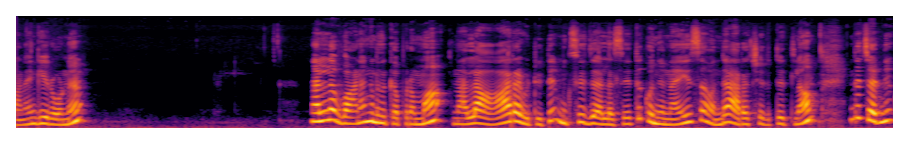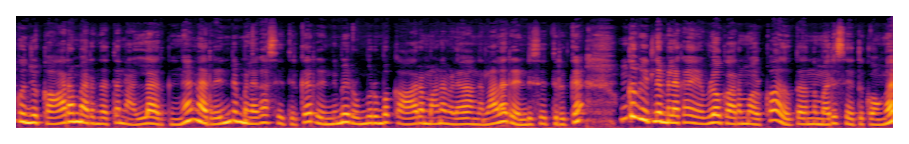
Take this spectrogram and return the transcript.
வணங்கிடணும் நல்லா வணங்கினதுக்கப்புறமா நல்லா ஆற விட்டுட்டு மிக்ஸி ஜாரில் சேர்த்து கொஞ்சம் நைஸாக வந்து அரைச்சி எடுத்துக்கலாம். இந்த சட்னி கொஞ்சம் காரமாக இருந்தால் தான் நல்லா இருக்குங்க. நான் ரெண்டு மிளகாய் சேர்த்துருக்கேன். ரெண்டுமே ரொம்ப ரொம்ப காரமான மிளகாங்கிறனால ரெண்டு சேர்த்துருக்கேன். உங்கள் வீட்டில் மிளகாய் எவ்வளோ காரமாக இருக்கோ அதுக்கு தகுந்த மாதிரி சேர்த்துக்கோங்க.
